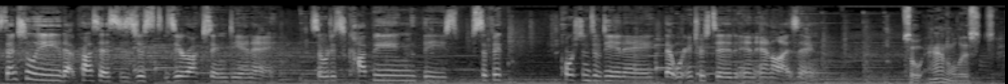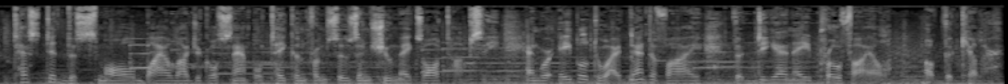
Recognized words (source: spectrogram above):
Essentially, that process is just Xeroxing DNA. So we're just copying the specific portions of DNA that we're interested in analyzing. So analysts tested the small biological sample taken from Susan Shoemake's autopsy and were able to identify the DNA profile of the killer.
